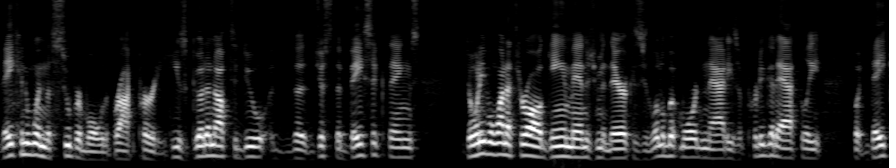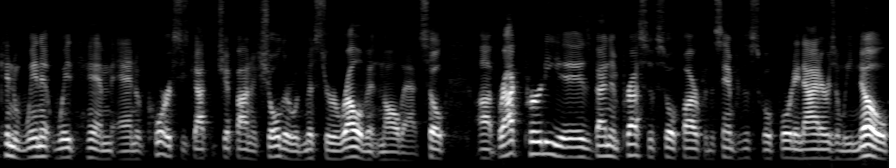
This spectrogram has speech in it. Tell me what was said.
they can win the Super Bowl with Brock Purdy. He's good enough to do the just the basic things. Don't even want to throw out game management there because he's a little bit more than that. He's a pretty good athlete, but they can win it with him. And of course, he's got the chip on his shoulder with Mr. Irrelevant and all that. So, uh, Brock Purdy has been impressive so far for the San Francisco 49ers, and we know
